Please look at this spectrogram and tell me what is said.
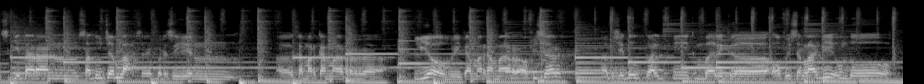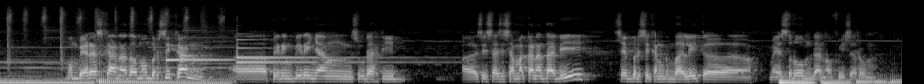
sekitaran satu jam lah saya bersihin uh, kamar-kamar beliau di kamar-kamar officer. Habis itu kami kembali ke officer lagi untuk membereskan atau membersihkan eh, piring-piring uh, yang sudah di uh, sisa-sisa makanan tadi. Saya bersihkan kembali ke mess room dan officer room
